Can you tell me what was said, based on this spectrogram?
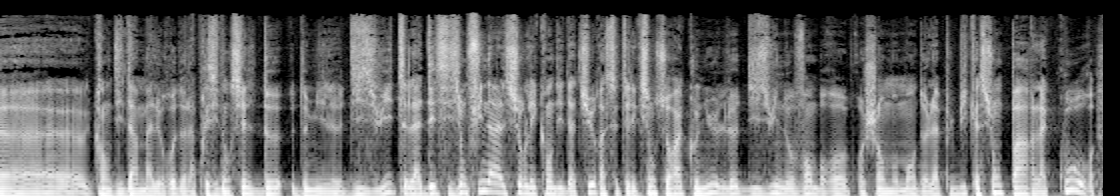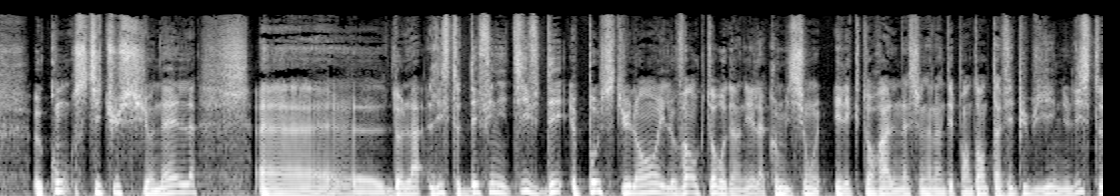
euh, candidat malheureux de la présidentielle de 2018. La décision finale sur les candidatures à cette élection sera connue le 18 novembre prochain moment de la publication par la Cour euh, constitutionnelle de la liste définitive des postulants. Et le 20 octobre dernier, la Commission électorale nationale indépendante avait publié une liste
